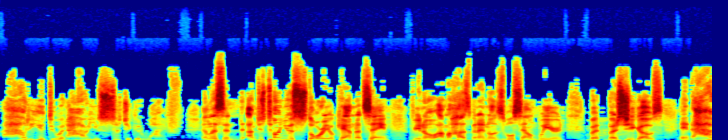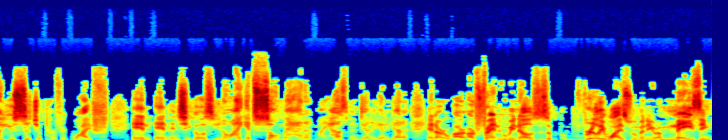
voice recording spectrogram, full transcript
How do you do it? How are you such a good wife? And listen, I'm just telling you a story, okay? I'm not saying, you know, I'm a husband. I know this will sound weird, but but she goes, And how are you such a perfect wife? And and and she goes, You know, I get so mad at my husband, yada, yada, yada. And our, our, our friend who we know is a really wise woman, an amazing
